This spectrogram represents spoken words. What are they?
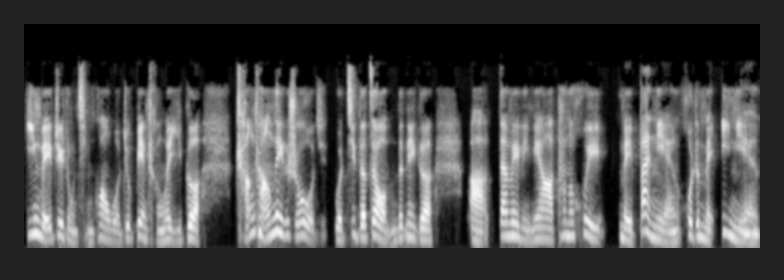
因为这种情况，我就变成了一个常常那个时候，我记我记得在我们的那个啊单位里面啊，他们会每半年或者每一年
